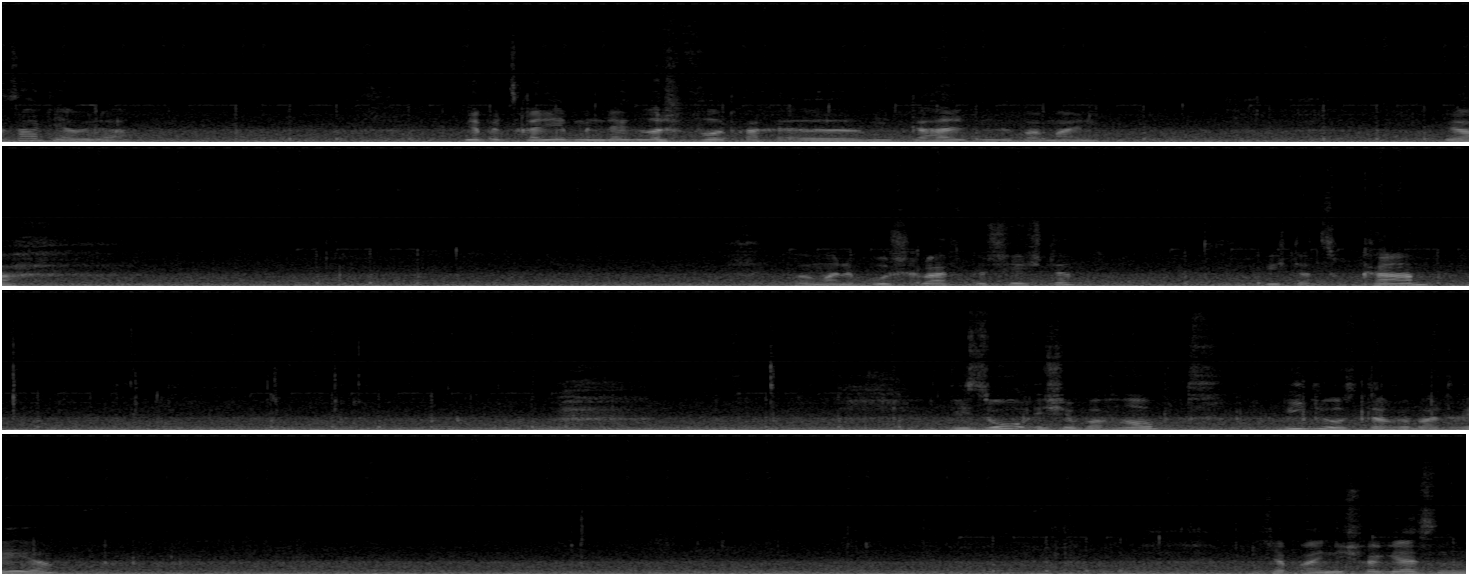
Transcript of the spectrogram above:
Da seid ihr wieder. Ich habe jetzt gerade eben einen längeren Vortrag äh, gehalten über mein ja über meine Bushcraft-Geschichte, wie ich dazu kam. Wieso ich überhaupt Videos darüber drehe. Ich habe eigentlich vergessen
